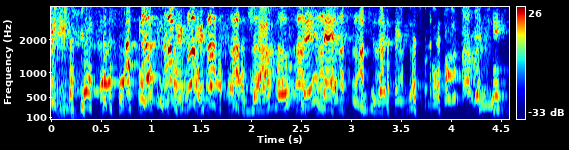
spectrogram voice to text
Já você, né, Cintia? Depende do seu comportamento.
